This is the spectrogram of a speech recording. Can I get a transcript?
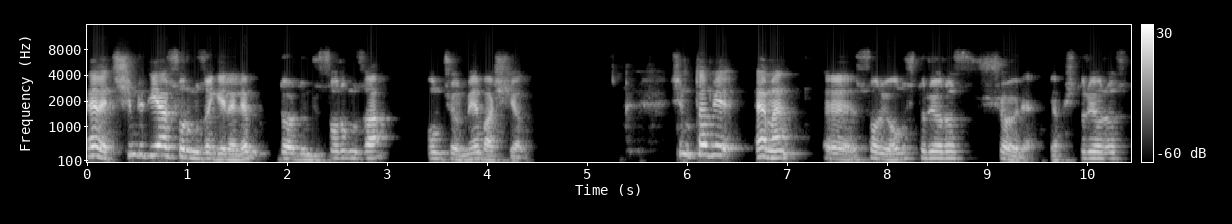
Evet şimdi diğer sorumuza gelelim. Dördüncü sorumuza. Onu çözmeye başlayalım. Şimdi tabii hemen e, soruyu oluşturuyoruz. Şöyle yapıştırıyoruz.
